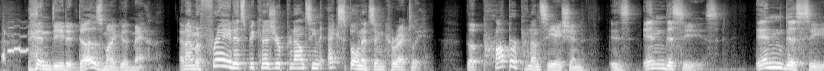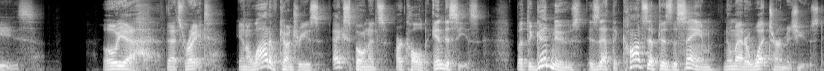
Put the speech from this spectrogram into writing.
Indeed it does, my good man. And I'm afraid it's because you're pronouncing exponents incorrectly. The proper pronunciation is indices. Indices. Oh yeah, that's right. In a lot of countries, exponents are called indices. But the good news is that the concept is the same no matter what term is used.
